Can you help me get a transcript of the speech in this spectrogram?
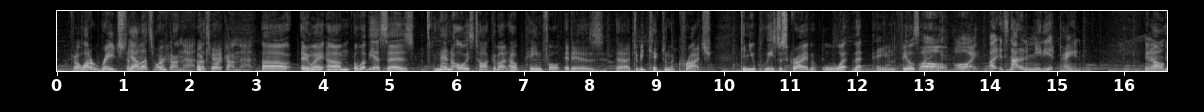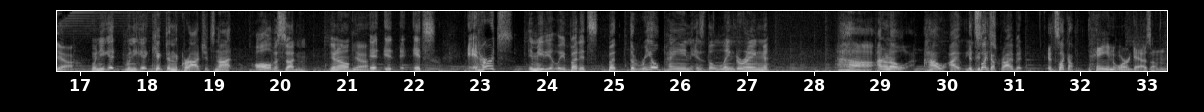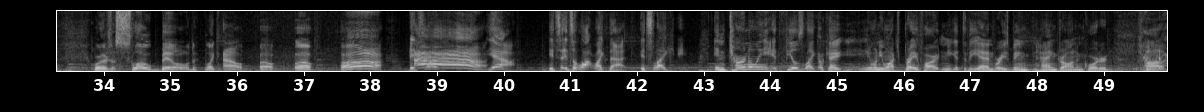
I got a lot of rage tonight. Yeah, let's work on that. Let's Okay. work on that. Uh, anyway, um, Olivia says men always talk about how painful it is uh, to be kicked in the crotch. Can you please describe what that pain feels like? Oh boy, uh, it's not an immediate pain. You know. Yeah. When you get when you get kicked in the crotch, it's not all of a sudden. You know. Yeah. It it it's it hurts immediately, but it's but the real pain is the lingering. Ah, I don't know how I you It's could like a- describe it. It's like a pain orgasm, where there's a slow build, like ow, oh, oh, ah, It's like ah! Yeah. It's it's a lot like that. It's like internally it feels like okay, you know when you watch Braveheart and you get to the end where he's being hang drawn and quartered. Uh,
